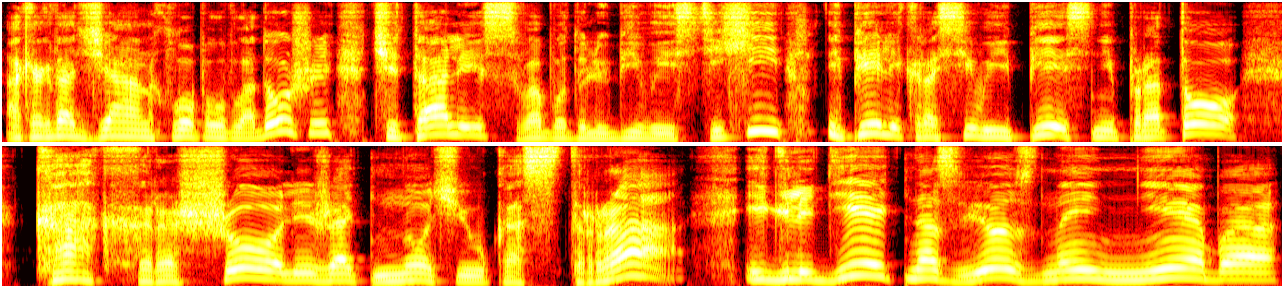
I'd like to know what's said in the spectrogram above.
а когда Джан хлопал в ладоши, читали свободолюбивые стихи и пели красивые песни про то, как хорошо лежать ночью у костра и глядеть на звездное небо,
